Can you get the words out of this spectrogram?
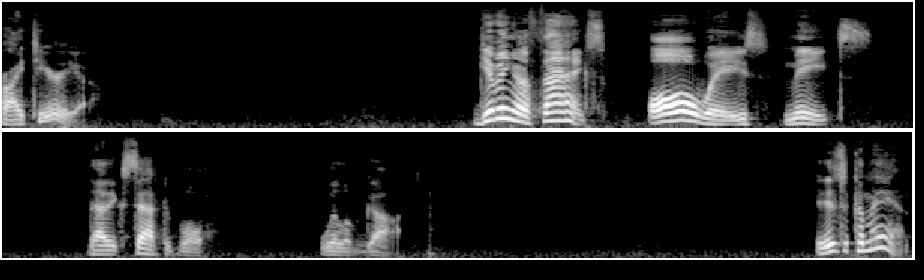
Criteria. Giving of thanks always meets that acceptable will of God. It is a command.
